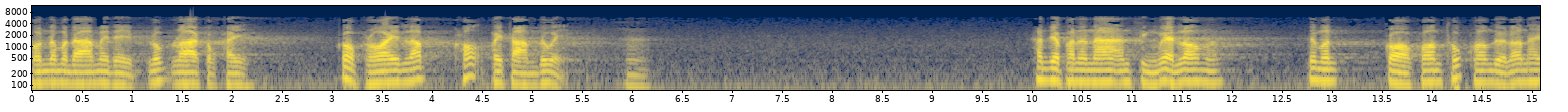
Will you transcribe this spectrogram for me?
คนธรรมดาไม่ได้ลบรากับใคร ก็พลอยรับเคราะห์ไปตามด้วยท่านจะพรรณนาอันสิ่งแวดล้อมนะแต่มันก่อความทุกข์ความเดือดร้อนให้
